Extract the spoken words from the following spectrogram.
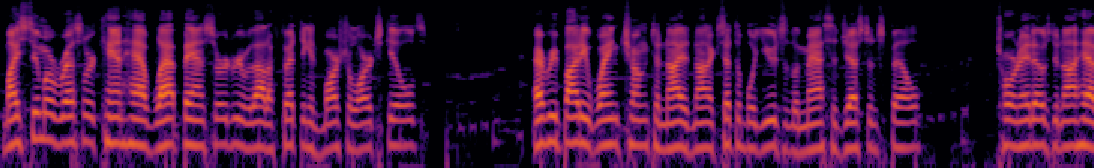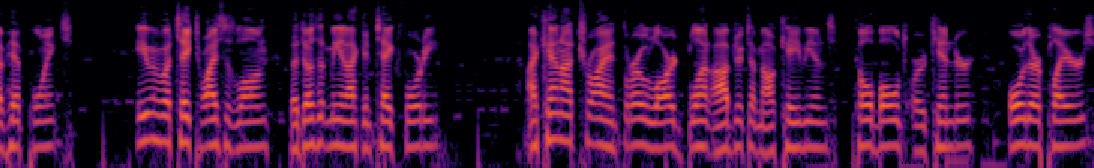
My sumo wrestler can't have lap band surgery without affecting his martial arts skills. Everybody Wang Chung tonight is not acceptable use of the mass suggestion spell. Tornadoes do not have hit points. Even if I take twice as long, that doesn't mean I can take 40. I cannot try and throw large blunt objects at Malkavians, Kobolds, or Kender, or their players.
